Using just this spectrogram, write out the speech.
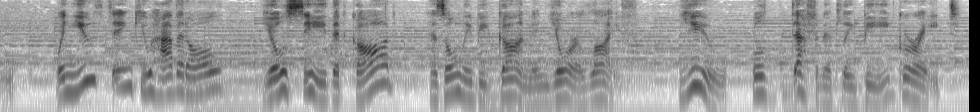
When you think you have it all, you'll see that God has only begun in your life. You will definitely be great.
